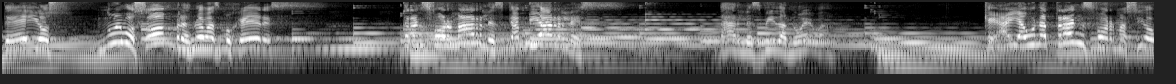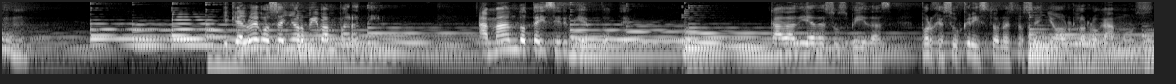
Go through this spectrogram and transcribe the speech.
de ellos nuevos hombres, nuevas mujeres, transformarles, cambiarles, darles vida nueva. Que haya una transformación y que luego, Señor, vivan para ti, amándote y sirviéndote cada día de sus vidas. Por Jesucristo nuestro Señor lo rogamos.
